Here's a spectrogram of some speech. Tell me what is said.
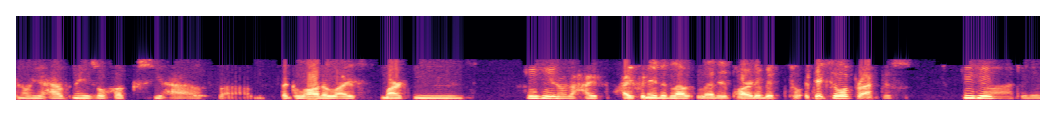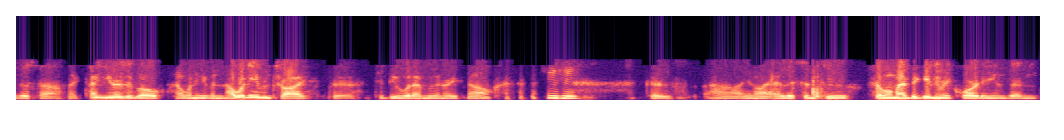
you know you have nasal hooks, you have um, the glottalized markings, Mm-hmm. you know the hyph- hyphenated letter part of it. So it takes a little practice mm-hmm. uh, to do this. Uh, like ten years ago, I wouldn't even I wouldn't even try to to do what I'm doing right now. mm-hmm. because uh, you know I, I listened to some of my beginning recordings, and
